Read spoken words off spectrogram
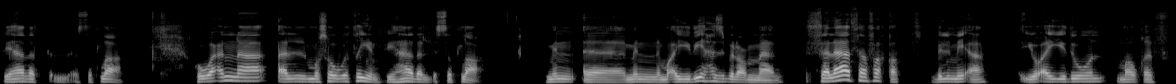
في هذا الاستطلاع هو أن المصوتين في هذا الاستطلاع من آه، من مؤيدي حزب العمال ثلاثة فقط بالمئة يؤيدون موقف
